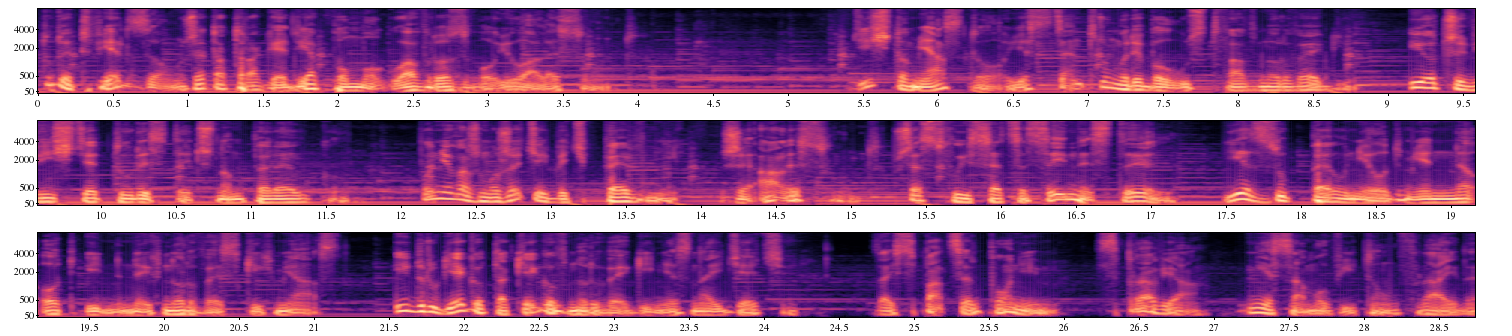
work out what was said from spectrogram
które twierdzą, że ta tragedia pomogła w rozwoju Alesund. Dziś to miasto jest centrum rybołówstwa w Norwegii i oczywiście turystyczną perełką, ponieważ możecie być pewni, że Alesund przez swój secesyjny styl jest zupełnie odmienne od innych norweskich miast. I drugiego takiego w Norwegii nie znajdziecie. Zaś spacer po nim sprawia niesamowitą frajdę.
